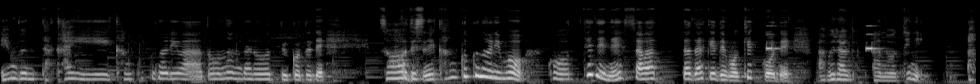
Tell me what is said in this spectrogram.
塩分高い韓国海苔はどうなんだろうということで、そうですね。韓国海苔も、こう、手でね、触っただけでも結構ね、油、あの、手に、あ、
